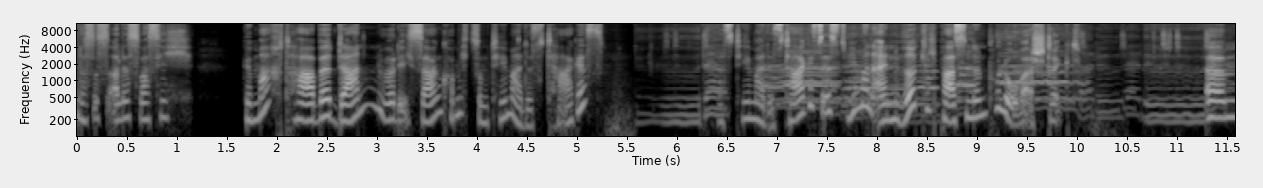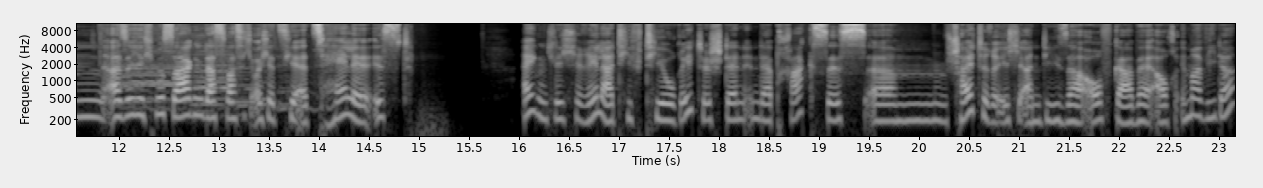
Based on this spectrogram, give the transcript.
das ist alles, was ich gemacht habe. Dann würde ich sagen, komme ich zum Thema des Tages. Das Thema des Tages ist, wie man einen wirklich passenden Pullover strickt. Ähm, also ich muss sagen, das, was ich euch jetzt hier erzähle, ist eigentlich relativ theoretisch, denn in der Praxis ähm, scheitere ich an dieser Aufgabe auch immer wieder.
